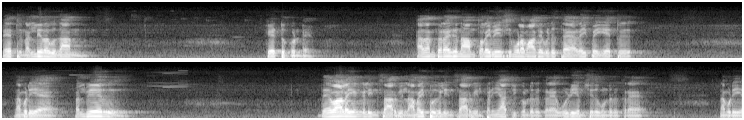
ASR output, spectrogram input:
நேற்று நள்ளிரவு தான் கேட்டுக்கொண்டேன். அதன் பிறகு நாம் தொலைபேசி மூலமாக விடுத்த அழைப்பை ஏற்று நம்முடைய பல்வேறு தேவாலயங்களின் சார்பில் அமைப்புகளின் சார்பில் பணியாற்றி கொண்டிருக்கிற ஊழியம் செய்து கொண்டிருக்கிற நம்முடைய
